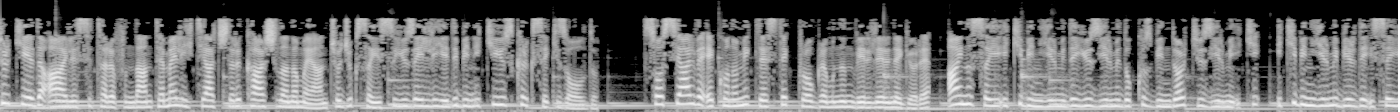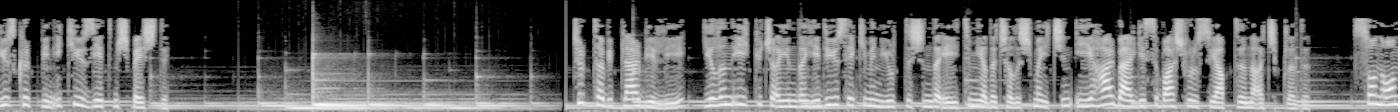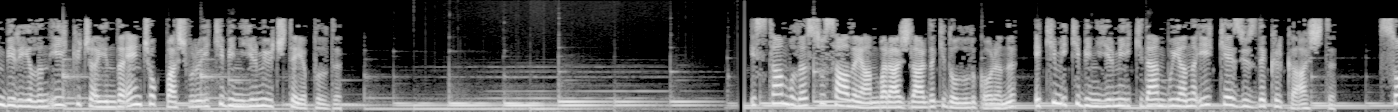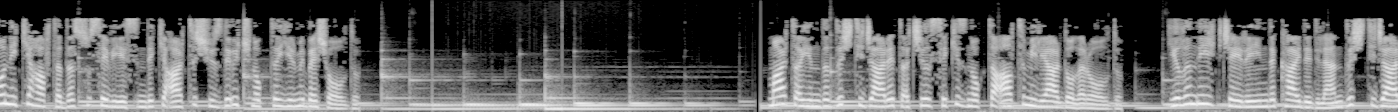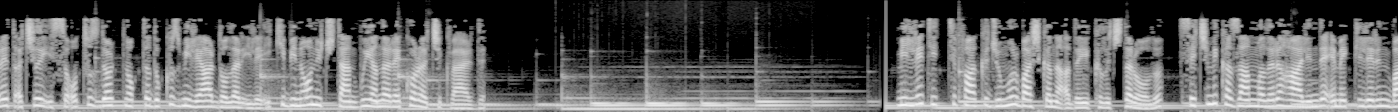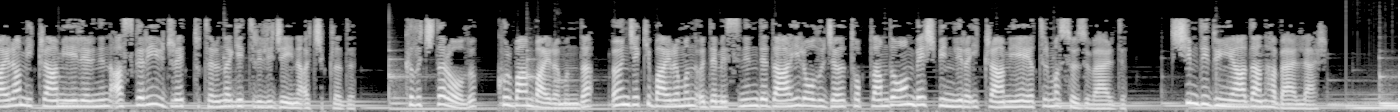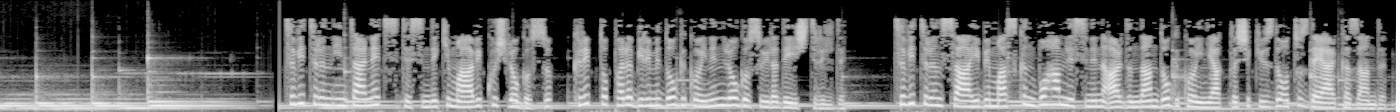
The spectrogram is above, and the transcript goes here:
Türkiye'de ailesi tarafından temel ihtiyaçları karşılanamayan çocuk sayısı 157.248 oldu. Sosyal ve Ekonomik Destek Programı'nın verilerine göre, aynı sayı 2020'de 129.422, 2021'de ise 140.275'ti. Türk Tabipler Birliği, yılın ilk 3 ayında 700 hekimin yurt dışında eğitim ya da çalışma için iyi hal belgesi başvurusu yaptığını açıkladı. Son 11 yılın ilk 3 ayında en çok başvuru 2023'te yapıldı. İstanbul'a su sağlayan barajlardaki doluluk oranı, Ekim 2022'den bu yana ilk kez %40'ı aştı. Son iki haftada su seviyesindeki artış %3.25 oldu. Mart ayında dış ticaret açığı 8.6 milyar dolar oldu. Yılın ilk çeyreğinde kaydedilen dış ticaret açığı ise 34.9 milyar dolar ile 2013'ten bu yana rekor açık verdi. Millet İttifakı Cumhurbaşkanı adayı Kılıçdaroğlu, seçimi kazanmaları halinde emeklilerin bayram ikramiyelerinin asgari ücret tutarına getirileceğini açıkladı. Kılıçdaroğlu, Kurban Bayramı'nda, önceki bayramın ödemesinin de dahil olacağı toplamda 15 bin lira ikramiye yatırma sözü verdi. Şimdi dünyadan haberler. Twitter'ın internet sitesindeki mavi kuş logosu, kripto para birimi Dogecoin'in logosuyla değiştirildi. Twitter'ın sahibi Musk'ın bu hamlesinin ardından Dogecoin yaklaşık %30 değer kazandı.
